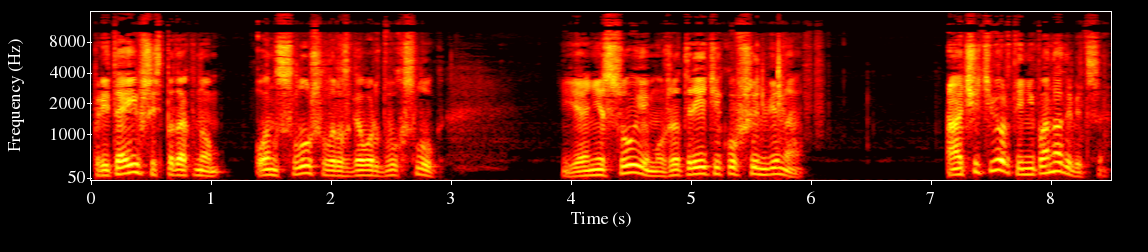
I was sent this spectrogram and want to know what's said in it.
Притаившись под окном, он слушал разговор двух слуг. «Я несу им уже третий кувшин вина. А четвертый не понадобится?»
